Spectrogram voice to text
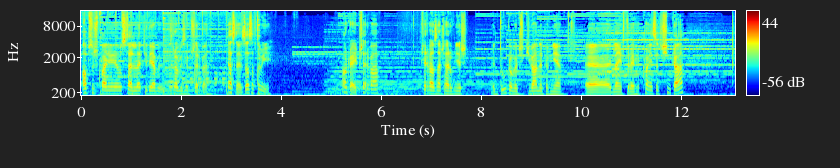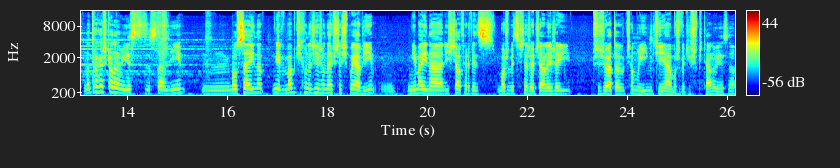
obsłuż panią Stellę, kiedy ja zrobię sobie przerwę. Jasne, zostaw to mi. Okej, przerwa. Przerwa oznacza również długo wyczekiwany pewnie e, dla niektórych koniec odcinka. No trochę szkoda mi jest Stali, mm, bo Sei, no nie wiem, mam cichą nadzieję, że ona jeszcze się pojawi. Nie ma jej na liście ofiar, więc może być coś na rzeczy, ale jeżeli przeżyła, to czemu jej nigdzie nie ma? Może w jakimś szpitalu jest, no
